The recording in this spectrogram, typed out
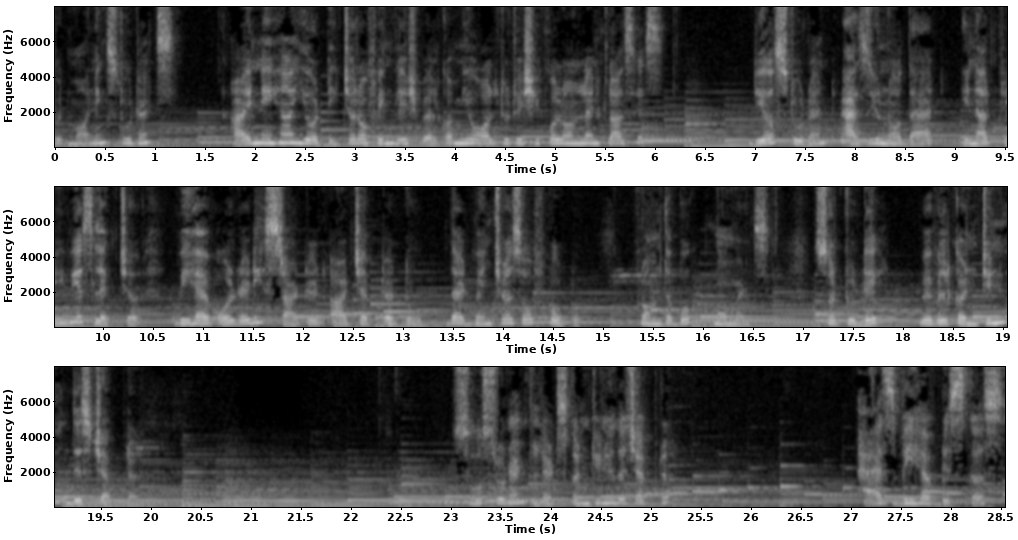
Good morning, students. I, Neha, your teacher of English, welcome you all to Rishikul online classes. Dear student, as you know that in our previous lecture we have already started our chapter 2, The Adventures of Toto, from the book Moments. So today we will continue this chapter. So student, let's continue the chapter. As we have discussed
